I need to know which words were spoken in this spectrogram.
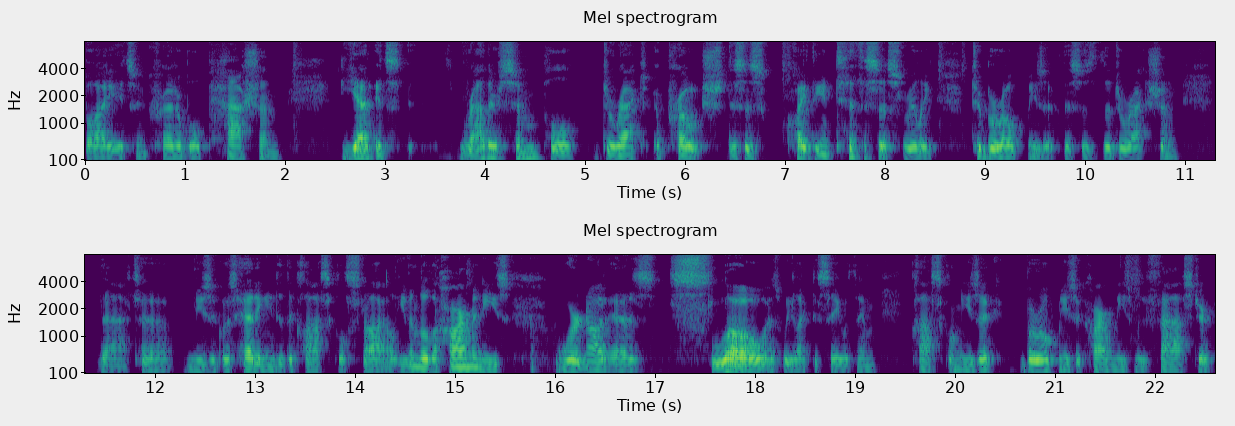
by its incredible passion, yet its rather simple, direct approach. This is quite the antithesis, really, to Baroque music. This is the direction that uh, music was heading into the classical style, even though the harmonies were not as slow, as we like to say within classical music. Baroque music harmonies move faster.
